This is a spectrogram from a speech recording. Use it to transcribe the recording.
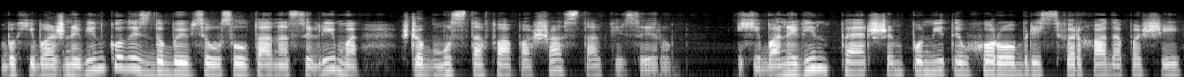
Бо хіба ж не він колись добився у султана Селіма, щоб Мустафа Паша став візиром? І хіба не він першим помітив хоробрість Ферхада Паші,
